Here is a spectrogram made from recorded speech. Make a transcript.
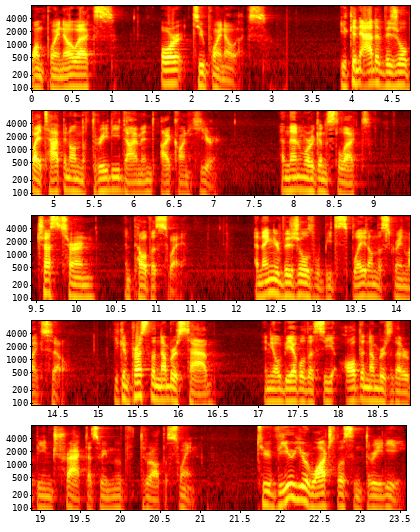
1.0x, or 2.0x. You can add a visual by tapping on the 3D diamond icon here. And then we're going to select chest turn and pelvis sway. And then your visuals will be displayed on the screen like so. You can press the numbers tab and you'll be able to see all the numbers that are being tracked as we move throughout the swing. To view your watch list in 3D,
